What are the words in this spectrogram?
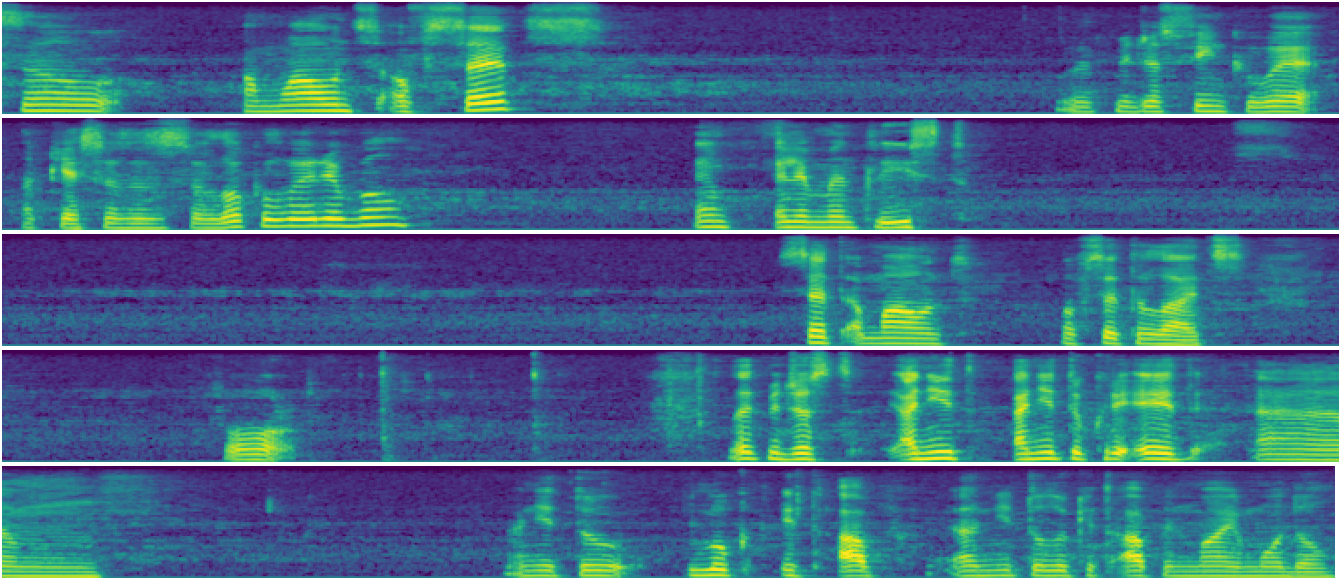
So amounts of sets let me just think where okay so this is a local variable. Emp element list. Set amount of satellites for let me just I need I need to create um, I need to look it up. I need to look it up in my model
